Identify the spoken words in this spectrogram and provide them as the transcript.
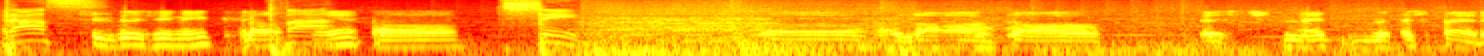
eh, Raz, Tři vteřiny, krásně. Uh, tři. uh, za, S, ne, SPD,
